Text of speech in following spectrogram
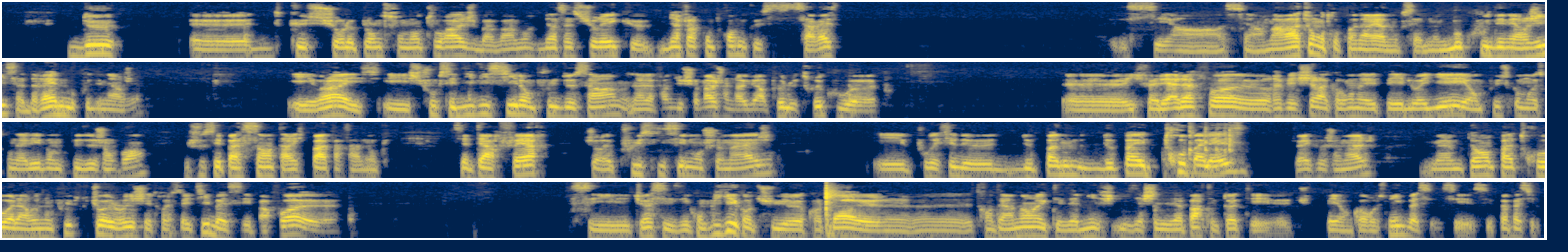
Deux, que sur le plan de son entourage, bah, vraiment bien s'assurer que bien faire comprendre que ça reste c'est un, c'est un marathon entrepreneurial, donc ça demande beaucoup d'énergie, ça draine beaucoup d'énergie. Et voilà, et, je trouve que c'est difficile en plus de ça. À la fin du chômage, on a eu un peu le truc où euh, euh, il fallait à la fois euh, réfléchir à comment on allait payer le loyer et en plus comment est-ce qu'on allait vendre plus de shampoing. Je trouve que c'est pas sain, t'arrives pas à faire ça. Donc c'était à refaire. J'aurais plus lissé mon chômage et pour essayer de de pas de pas être trop à l'aise avec le chômage, mais en même temps pas trop à la rue non plus. Tu vois aujourd'hui chez Trust IT, bah, c'est parfois c'est tu vois c'est compliqué quand tu euh, quand as euh, 31 ans et que tes amis ils achètent des apparts et que toi es, tu te payes encore au SMIC bah c'est pas facile.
